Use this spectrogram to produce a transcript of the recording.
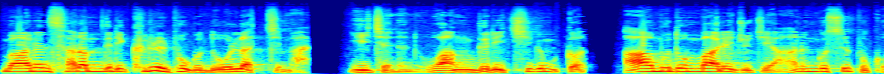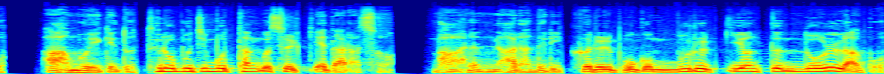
많은 사람들이 그를 보고 놀랐지만 이제는 왕들이 지금껏 아무도 말해주지 않은 것을 보고 아무에게도 들어보지 못한 것을 깨달아서 많은 나라들이 그를 보고 물을 끼얹듯 놀라고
